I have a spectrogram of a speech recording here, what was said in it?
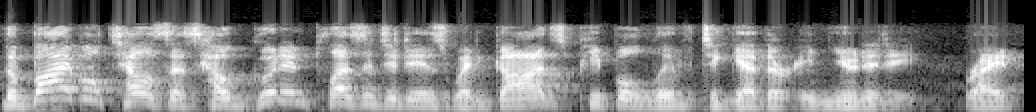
the Bible tells us how good and pleasant it is when God's people live together in unity, right?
